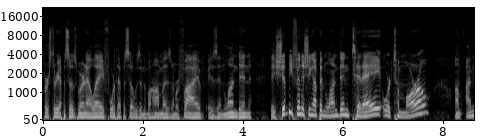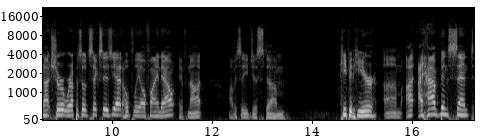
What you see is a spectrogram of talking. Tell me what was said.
First three episodes were in LA. Fourth episode was in the Bahamas. Number five is in London. They should be finishing up in London today or tomorrow. Um, I'm not sure where episode six is yet. Hopefully, I'll find out. If not, obviously, just um, keep it here. Um, I, I, have been sent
